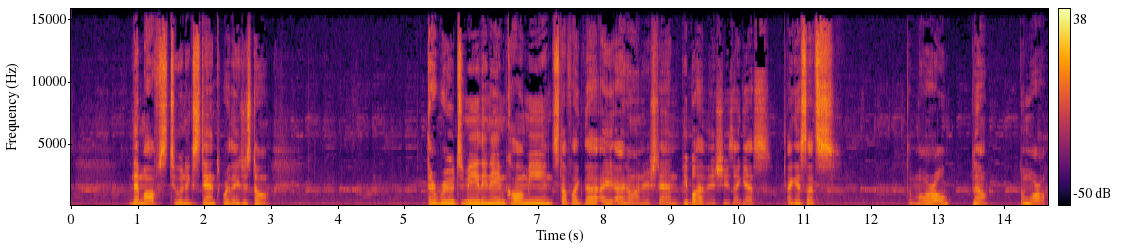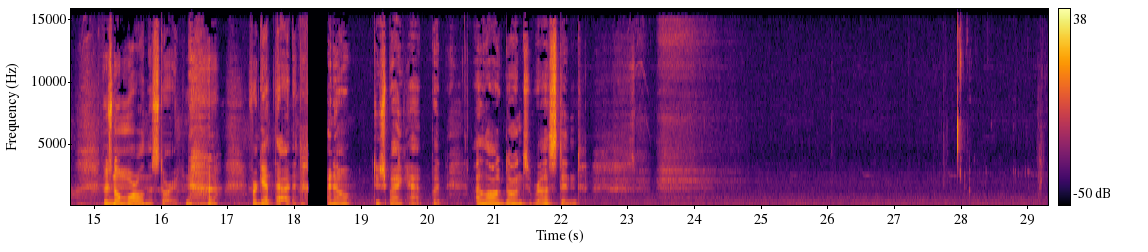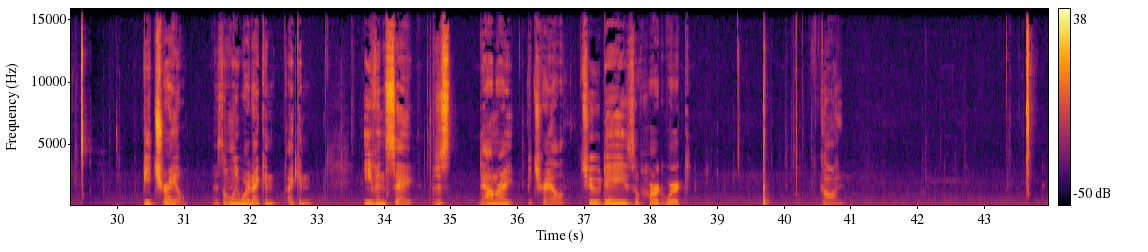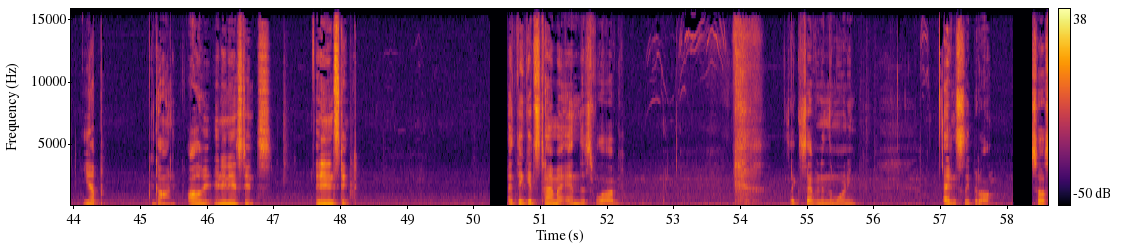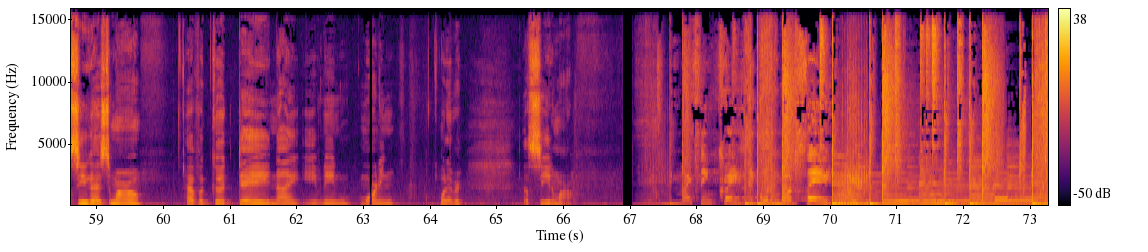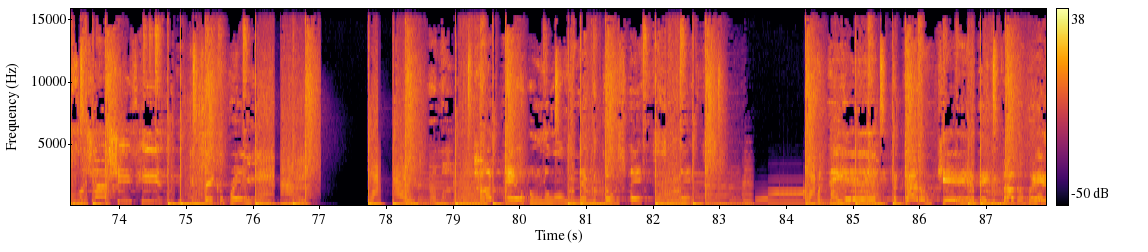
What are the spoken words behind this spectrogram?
them off to an extent where they just don't they're rude to me, they name call me and stuff like that. I, I don't understand. People have issues, I guess. I guess that's the moral? No, no moral. There's no moral in this story. Forget that. I know, douchebag hat, but I logged on to Rust and betrayal is the only word I can I can even say. Just downright betrayal. Two days of hard work gone. Yep, gone. All of it in an instant. In an instant. I think it's time I end this vlog. it's like 7 in the morning. I didn't sleep at all. So I'll see you guys tomorrow. Have a good day, night, evening, morning, whatever. I'll see you tomorrow. With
